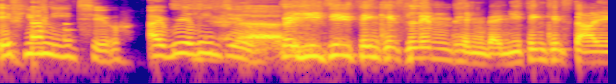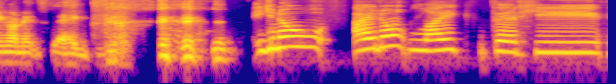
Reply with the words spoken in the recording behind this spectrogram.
if you need to. I really do. so you do think it's limping then? You think it's dying on its legs? You know, I don't like that he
